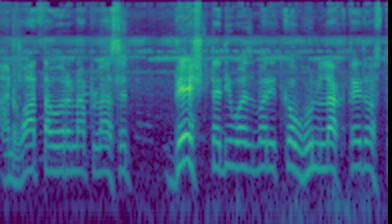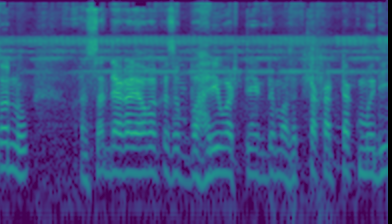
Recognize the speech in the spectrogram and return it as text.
आणि वातावरण आपलं असं बेस्ट दिवसभर इतकं ऊन लागतंय दोस्तांनो. आणि संध्याकाळी बघा कसं भारी वाटतं एकदम असं टकाटकमध्ये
